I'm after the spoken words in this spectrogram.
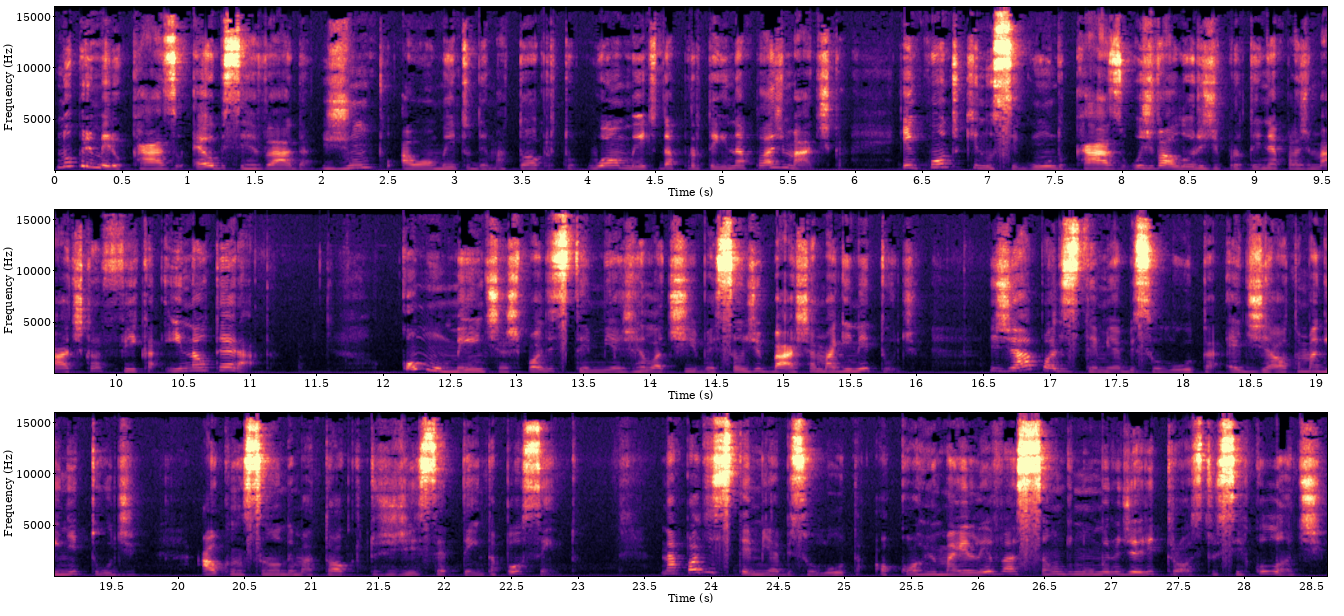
No primeiro caso, é observada, junto ao aumento do hematócrito, o aumento da proteína plasmática, enquanto que no segundo caso, os valores de proteína plasmática ficam inalterada. Comumente, as policitemias relativas são de baixa magnitude. Já a policitemia absoluta é de alta magnitude, alcançando hematócritos de 70%. Na policitemia absoluta, ocorre uma elevação do número de eritrócitos circulantes,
